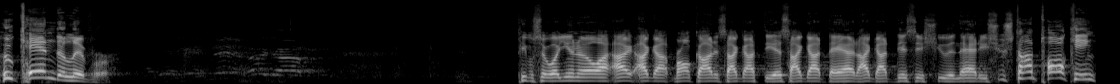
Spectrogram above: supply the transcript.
who can deliver. People say, well, you know, I, I got bronchitis, I got this, I got that, I got this issue and that issue. Stop talking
